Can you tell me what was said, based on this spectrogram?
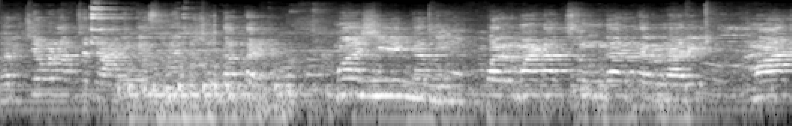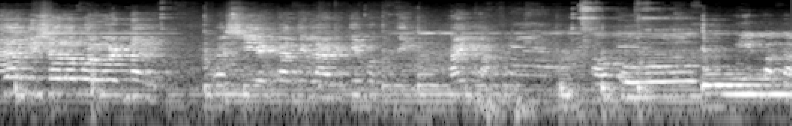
घरचे पण आमच्या सुनेच्या शोधात आहे मग अशी एखादी परमाणात शृंगार करणारी माझ्या दिशाला परवडणारी अशी एखादी लाडकी भक्ती आहे का? अहो हे बघा.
